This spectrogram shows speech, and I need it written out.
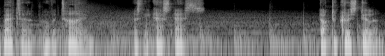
better over time as the SS. Dr. Chris Dillon.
